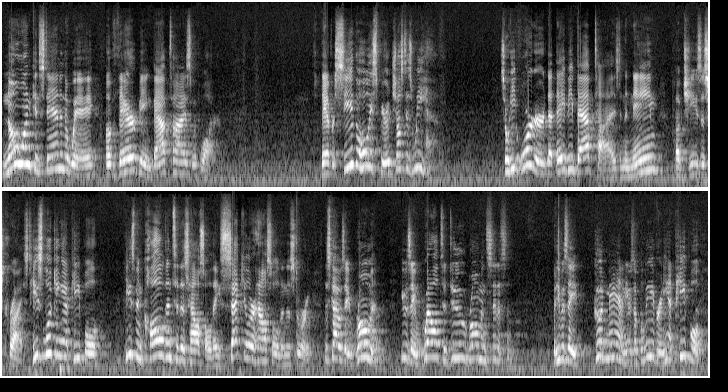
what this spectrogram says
no one can stand in the way of their being baptized with water. They have received the Holy Spirit just as we have. So he ordered that they be baptized in the name of Jesus Christ. He's looking at people, he's been called into this household, a secular household in this story. This guy was a Roman, he was a well to do Roman citizen. But he was a good man and he was a believer and he had people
